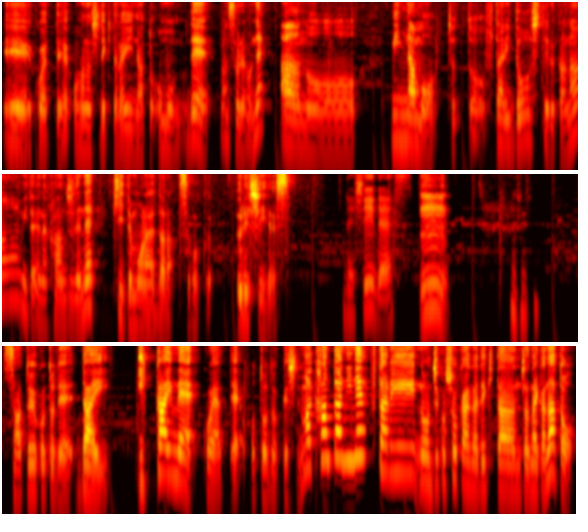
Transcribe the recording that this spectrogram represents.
えーこうやってお話できたらいいなと思うので、まあそれをね、あのみんなもちょっと2人どうしてるかなみたいな感じでね、聞いてもらえたらすごく嬉しいです。嬉しいです。うん。さあということで第1回目こうやってお届けしてまあ簡単にね2人の自己紹介ができたんじゃないかなと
